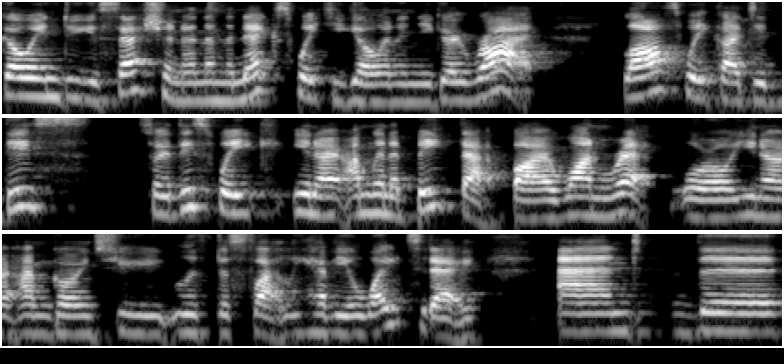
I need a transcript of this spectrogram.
go in, do your session. And then the next week you go in and you go, right, last week I did this. So this week, you know, I'm going to beat that by one rep, or, you know, I'm going to lift a slightly heavier weight today. And the,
